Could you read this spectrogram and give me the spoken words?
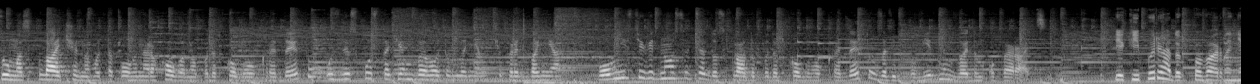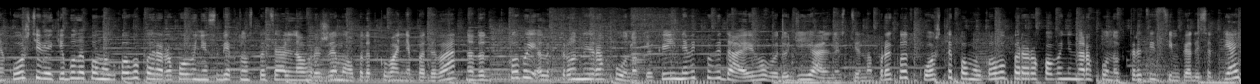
сума сплаченого такого нарахованого податкового кредиту у зв'язку з таким виготовленням чи придбанням повністю відноситься до складу податкового кредиту за відповідним видом операції. Який порядок повернення коштів, які були помилково перераховані суб'єктом спеціального режиму оподаткування ПДВ на додатковий електронний рахунок, який не відповідає його виду діяльності? Наприклад, кошти помилково перераховані на рахунок 3755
